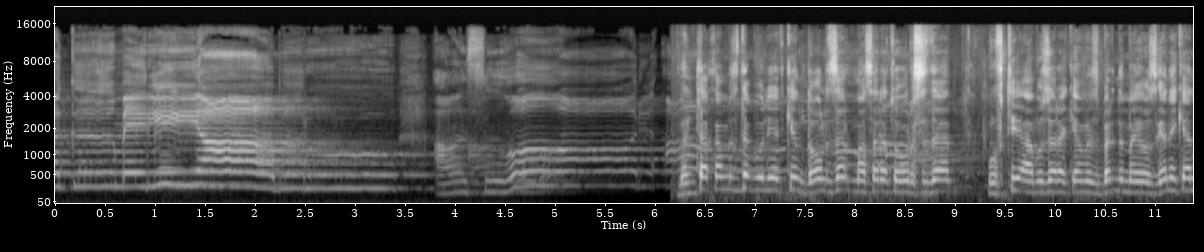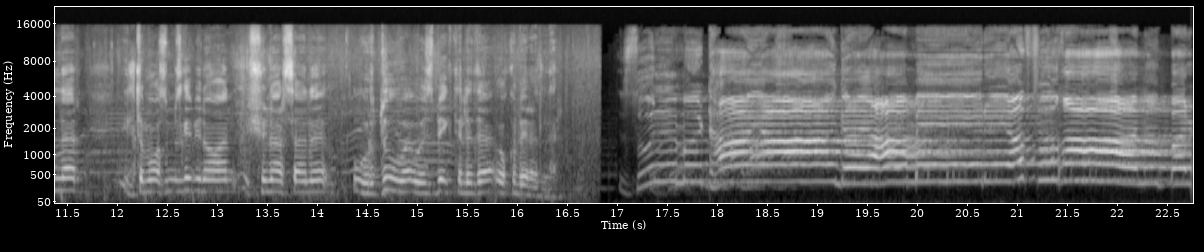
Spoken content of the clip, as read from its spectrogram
तक मेरी आबरू आंसुओं mintaqamizda bo'layotgan dolzarb masala to'g'risida muftiy Abuzar akamiz bir nima yozgan ekanlar. Iltimosimizga binoan shu narsani urdu va o'zbek tilida o'qib beradilar. Zulm dhaya gaya mere afghan par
